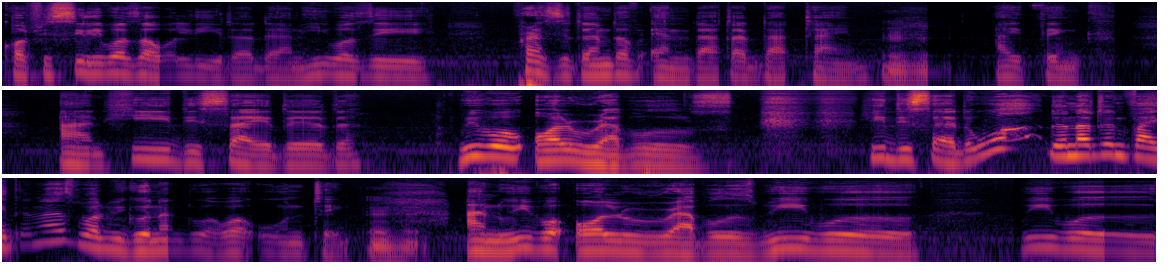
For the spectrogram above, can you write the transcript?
Godfrey Sealy was our leader then. He was the president of NDAT at that time, Mhm. I think, and he decided we were all rebels. He decided, what? They're not inviting us, but we're gonna do our own thing. Mhm. And we were all rebels. We were, we were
